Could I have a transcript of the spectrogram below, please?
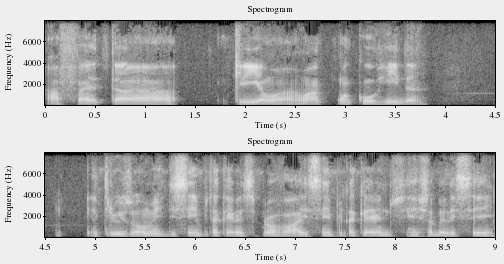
afeta, cria uma, uma, uma corrida entre os homens de sempre estar tá querendo se provar e sempre estar tá querendo se restabelecer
